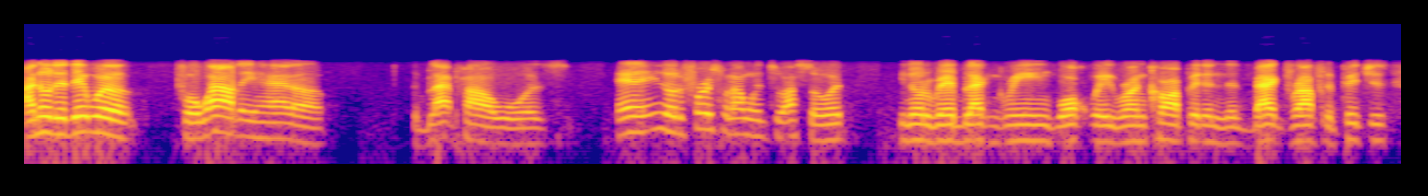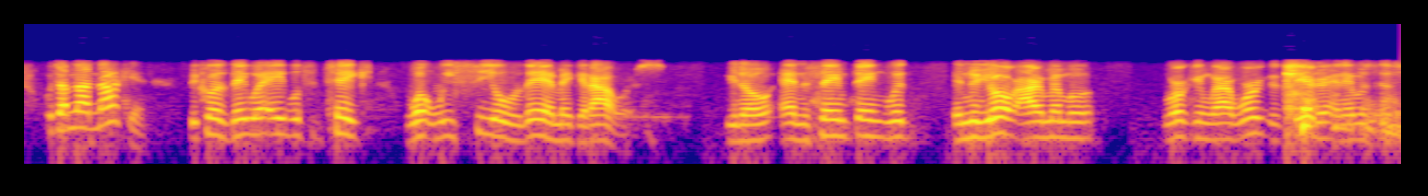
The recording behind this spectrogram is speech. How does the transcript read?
I know that there were for a while they had uh the Black Power Awards, and you know the first one I went to, I saw it. You know the red, black, and green walkway, run carpet, and the backdrop for the pictures, which I'm not knocking because they were able to take what we see over there and make it ours. You know, and the same thing with in New York, I remember working where I worked the theater, and there was this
